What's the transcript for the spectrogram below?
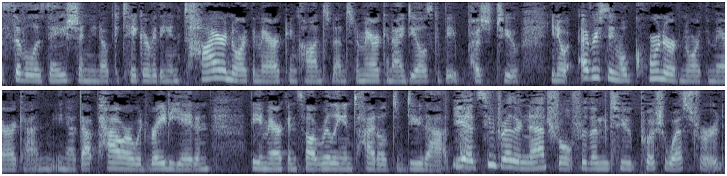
civilization, you know, could take over the entire North American continent and American ideals could be pushed to, you know, every single corner of North America. And, you know, that power would radiate. And the Americans felt really entitled to do that. Yeah, it seemed rather natural for them to push westward,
